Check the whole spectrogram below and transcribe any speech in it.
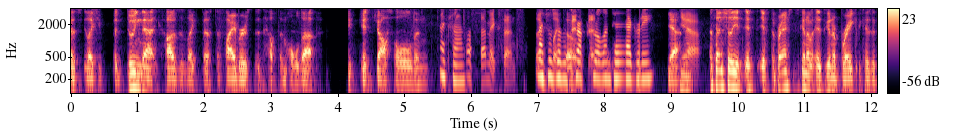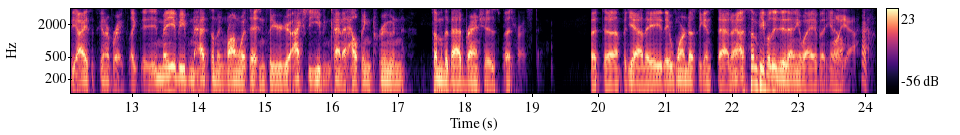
because like but doing that causes like the, the fibers that help them hold up to get jostled and Makes that, sense. that makes sense. That Messes with explains the a bit, but- structural integrity. yeah Yeah, essentially if, if, if the branch is gonna is gonna break because of the ice it's gonna break like it may have even had something wrong with it and so you're actually even kind of helping prune some of the bad branches but interesting. but uh but yeah they they warned us against that I mean, some people did it anyway but you know well, yeah,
